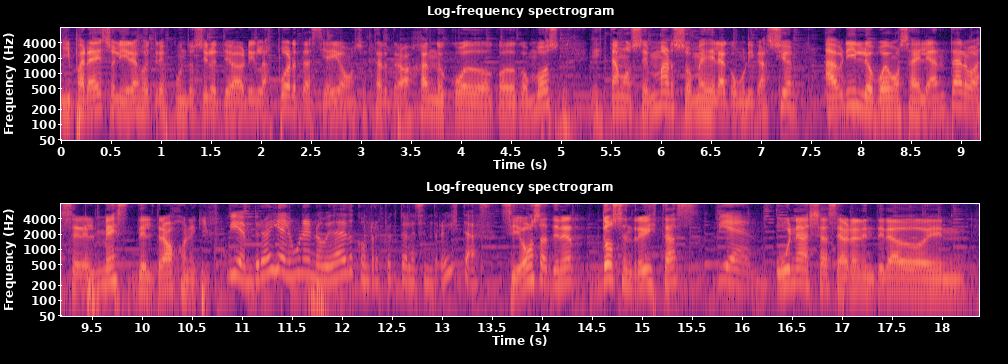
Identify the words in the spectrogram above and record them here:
Y para eso Liderazgo 3.0 te va a abrir las puertas y ahí vamos a estar trabajando codo a codo con vos. Estamos en marzo, mes de la comunicación. Abril lo podemos adelantar, va a ser el mes del trabajo en equipo. Bien, pero ¿hay alguna novedad con respecto a las entrevistas? Sí, vamos a tener dos entrevistas. Bien. Una ya se habrán enterado en...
